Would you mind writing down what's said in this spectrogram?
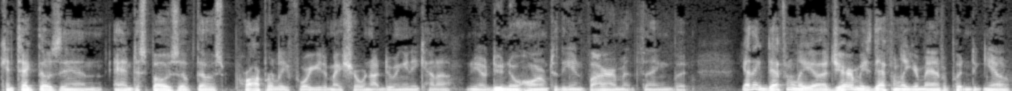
can take those in and dispose of those properly for you to make sure we're not doing any kind of you know do no harm to the environment thing. But yeah, I think definitely uh, Jeremy's definitely your man for putting you know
